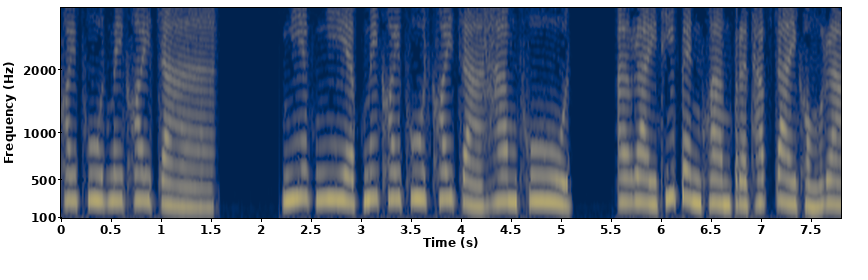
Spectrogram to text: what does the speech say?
ค่อยพูดไม่ค่อยจา เงียบเงียบไม่ค่อยพูดค่อยจาห้ามพูด อะไรที่เป็นความประทับใจของเรา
